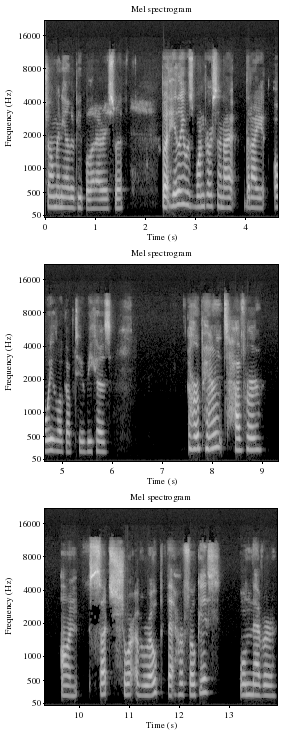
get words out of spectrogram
so many other people that I raced with. But Hailie was one person I that I always look up to because her parents have her on such short of a rope that her focus will never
